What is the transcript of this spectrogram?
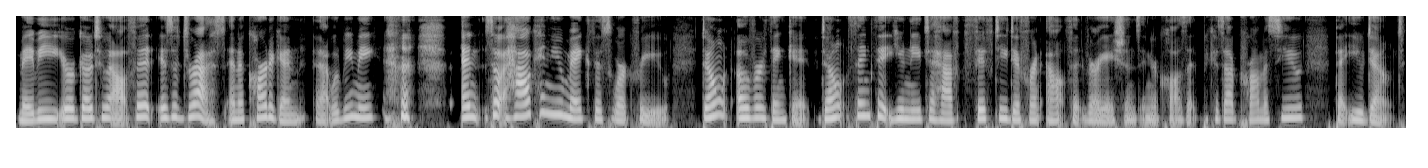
Maybe your go to outfit is a dress and a cardigan. That would be me. and so, how can you make this work for you? Don't overthink it. Don't think that you need to have 50 different outfit variations in your closet because I promise you that you don't.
